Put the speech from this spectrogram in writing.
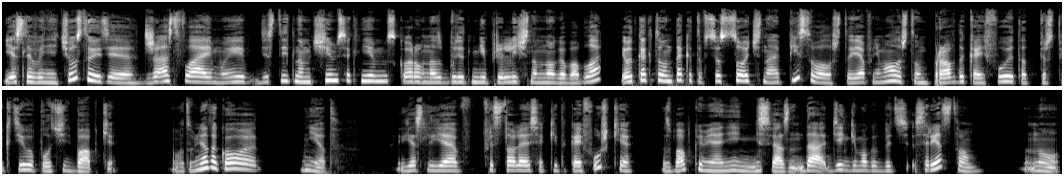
Если вы не чувствуете Just Fly, мы действительно мчимся к ним, скоро у нас будет неприлично много бабла. И вот как-то он так это все сочно описывал, что я понимала, что он правда кайфует от перспективы получить бабки. Вот у меня такого нет. Если я представляю себе какие-то кайфушки, с бабками они не связаны. Да, деньги могут быть средством. Ну,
